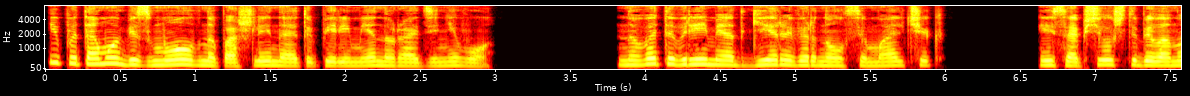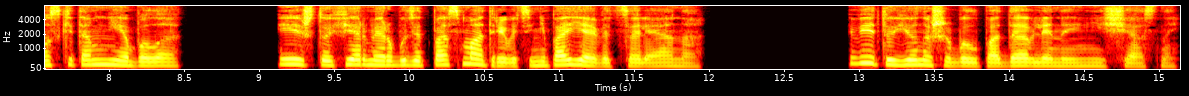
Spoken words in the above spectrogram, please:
и потому безмолвно пошли на эту перемену ради него. Но в это время от Гера вернулся мальчик и сообщил, что Белоноски там не было, и что фермер будет посматривать, не появится ли она. Вид у юноши был подавленный и несчастный.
